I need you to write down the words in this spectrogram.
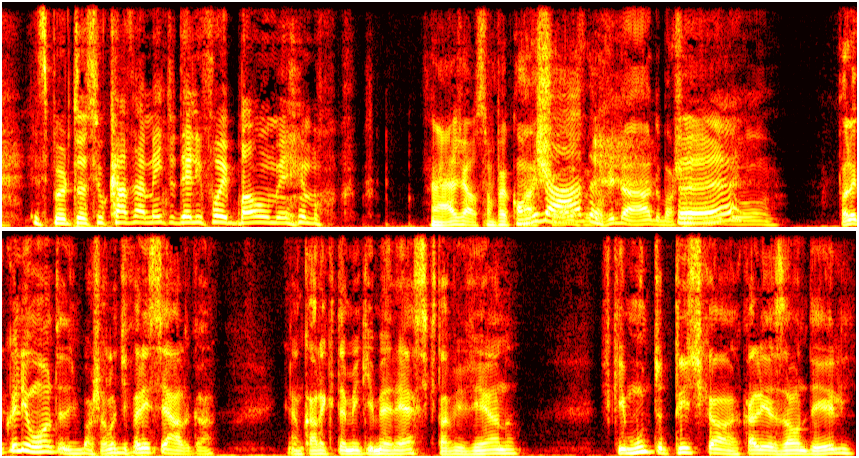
se perguntou se o casamento dele foi bom mesmo. Ah, Jalson foi Baixou, convidado. foi convidado. Baixou, É? convidou. Falei com ele ontem, baixou diferenciado, cara. É um cara que também que merece, que tá vivendo. Fiquei muito triste com a, com a lesão dele.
